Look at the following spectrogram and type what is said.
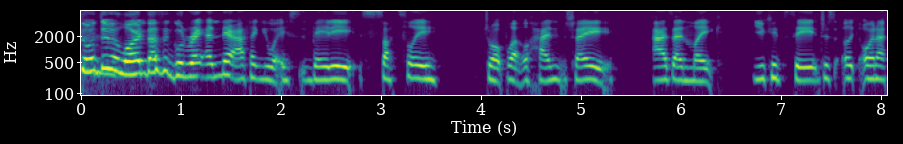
don't do it. Lauren doesn't go right in there. I think you want to very subtly drop little hints, right? As in, like you could say, just like on a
